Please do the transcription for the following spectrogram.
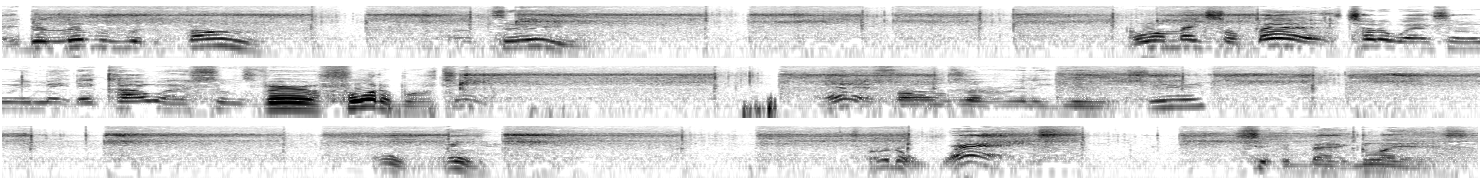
They deliver with the phone. I'll tell you. I won't make so bad. Turtle Wax always make their car wash suits very affordable too. And it foams up really good. See? Oh man. Turtle Wax. Sit the back glass.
